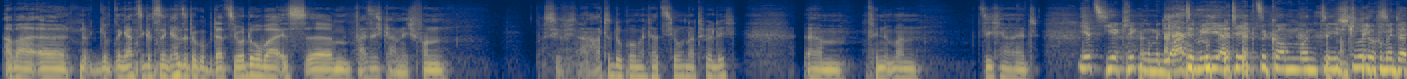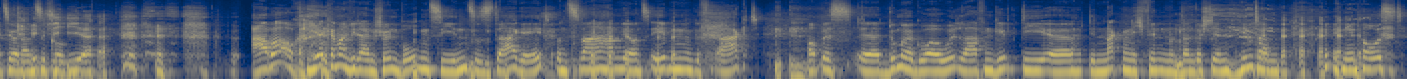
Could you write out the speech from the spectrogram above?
Aber äh, gibt eine ganze, eine ganze Dokumentation darüber, ist, ähm, weiß ich gar nicht, von was ist eine Art Dokumentation natürlich. Ähm, findet man Sicherheit. jetzt hier klicken, um in die Arte Mediathek zu kommen und die Stuhldokumentation anzugucken. Hier. Aber auch hier kann man wieder einen schönen Bogen ziehen zu Stargate. Und zwar haben wir uns eben gefragt, ob es äh, dumme Goa'uld-Larven gibt, die äh, den Nacken nicht finden und dann durch den Hintern in den Host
